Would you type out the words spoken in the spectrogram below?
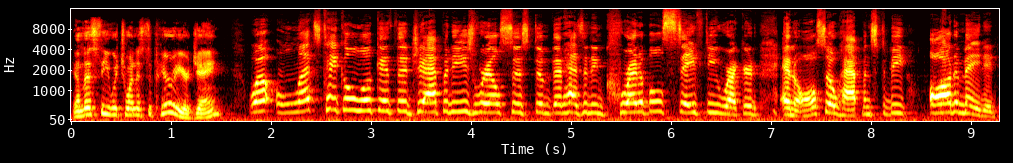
and let's see which one is superior. Jane. Well, let's take a look at the Japanese rail system that has an incredible safety record and also happens to be automated.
